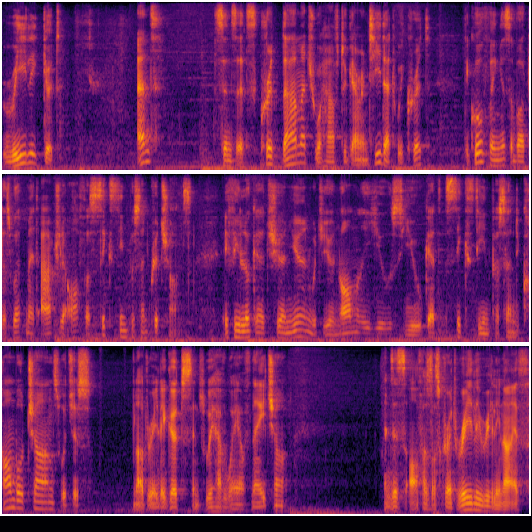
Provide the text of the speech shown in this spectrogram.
really good. And since it's crit damage, we have to guarantee that we crit. The cool thing is about this weapon, it actually offers 16% crit chance. If you look at Xuan Yun, which you normally use, you get 16% combo chance, which is not really good since we have Way of Nature. And this offers us crit really, really nice.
